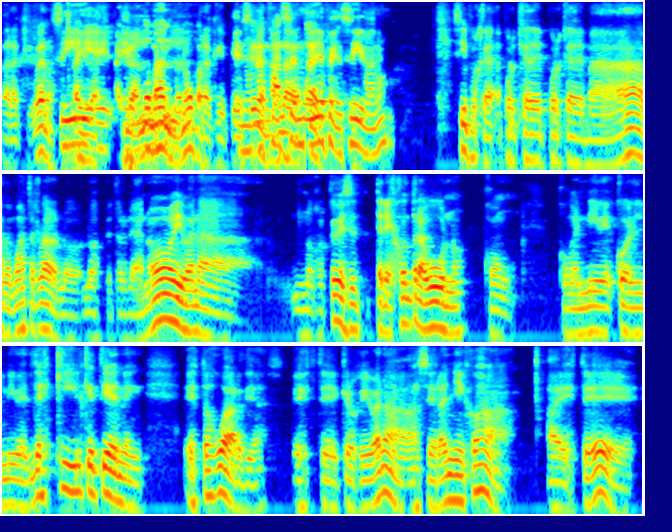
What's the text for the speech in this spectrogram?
para que bueno, sí, ayudando mando, ¿no? Para que en una fase muy defensiva, ¿no? Sí, porque, porque, porque además, vamos a estar claros, los, los petroleanos iban a, no creo que decir, 3 contra 1 con, con, el nivel, con el nivel de skill que tienen estos guardias, este, creo que iban a hacer añicos a, a este,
